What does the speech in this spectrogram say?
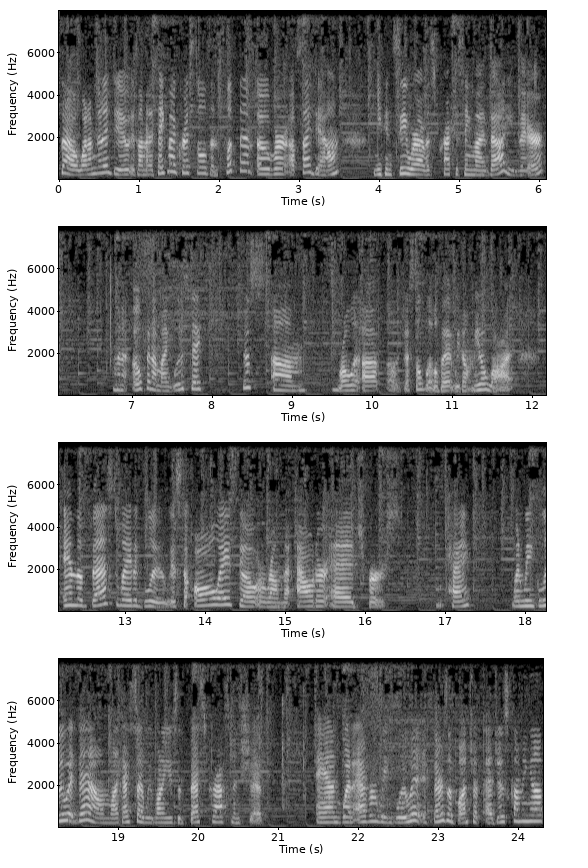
So what I'm going to do is I'm going to take my crystals and flip them over upside down. You can see where I was practicing my value there. I'm going to open up my glue stick, just um, roll it up oh, just a little bit. We don't need a lot. And the best way to glue is to always go around the outer edge first. Okay? When we glue it down, like I said, we want to use the best craftsmanship. And whenever we glue it, if there's a bunch of edges coming up,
